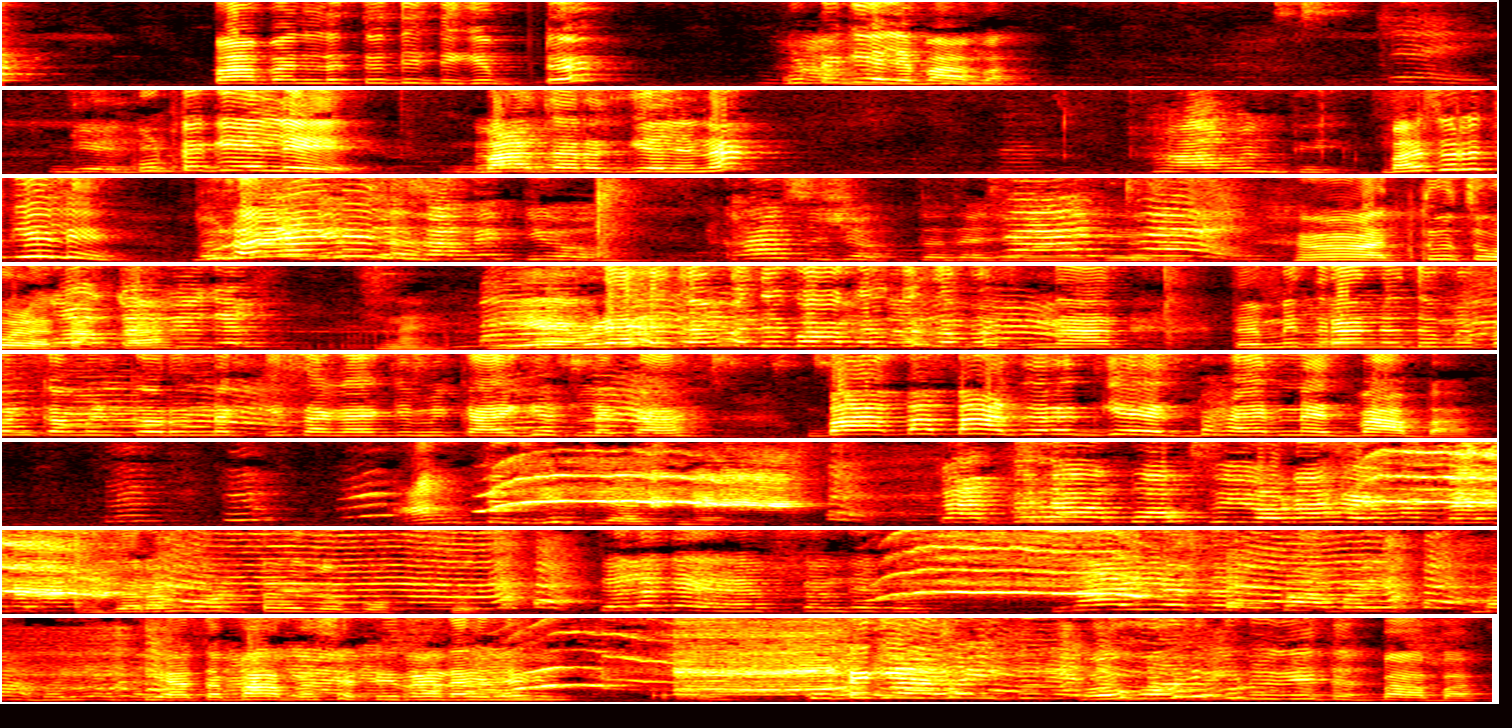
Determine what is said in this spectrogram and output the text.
बाबांना तू देती गिफ्ट कुठे गेले बाबा? गेले. कुठे गेले? बाजारात गेले ना? हा म्हणती. बाजारात गेले? तुला काय नेलं? सांगा की हो. काय असू शकतं त्याच्यामध्ये. हा तूच ओळख आता? नाही. एवढ्या ह्याच्यामध्ये गॉगल कसं बसणार? तर मित्रांनो तुम्ही पण कमेंट करून नक्की सांगा की मी काय घेतलं का? बाबा बाजारात गेलेत. बाहेर नाहीत बाबा. अंगठीच घेतली असणार. का तर बॉक्स एवढा आहे म्हणताय जरा मोठा आहे ग बॉक्स त्याला काय आजकाल देतो नाही येतात बाबा ये- बाबा येतात. ती आता आले, बाबासाठी आले, बाबा रडायला. लागली. कुठे बाबा इथून गेले येतात, हो हो बाबा इकडून इथून येतात बाबा.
